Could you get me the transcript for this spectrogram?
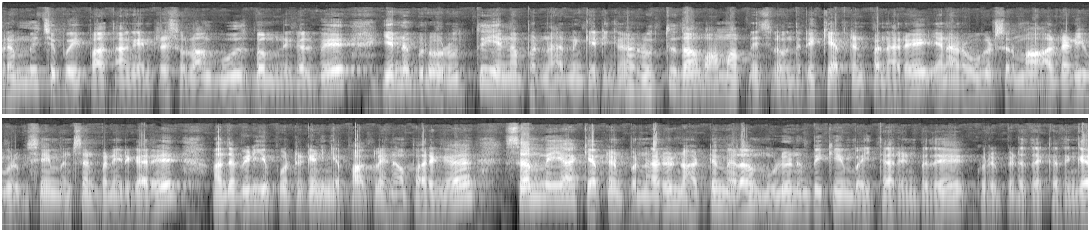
பிரமிச்சு போய் பார்த்தாங்க என்று சொல்லலாம். கூஸ் பம் நிகழ்வு. என்ன ப்ரோ ருத்து என்ன பண்ணாருன்னு கேட்டிங்கன்னா ருத்து தான் வார்ம் அப் மேட்ச்சில் வந்துட்டு கேப்டன் பண்ணார். ஏன்னா ரோஹித் சர்மா ஆல்ரெடி ஒரு விஷயம் மென்ஷன் பண்ணியிருக்காரு. அந்த வீடியோ போட்டிருக்கேன். நீங்கள் பார்க்கலைன்னா பாருங்க. செம்மையாக கேப்டன் பண்ணாரு. நாட்டு மேலே முழு நம்பிக்கையும் வைத்தார் என்பது குறிப்பிடத்தக்கதுங்க.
